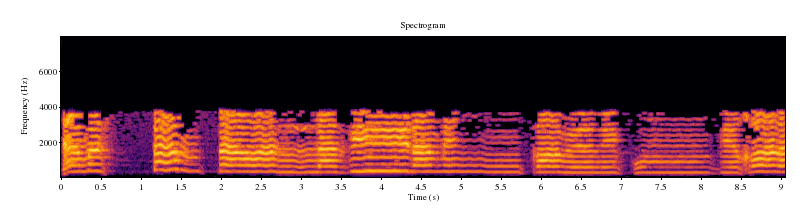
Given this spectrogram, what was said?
كما من قبلكم بخلاقهم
